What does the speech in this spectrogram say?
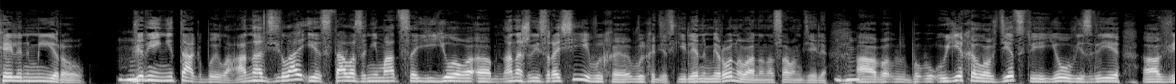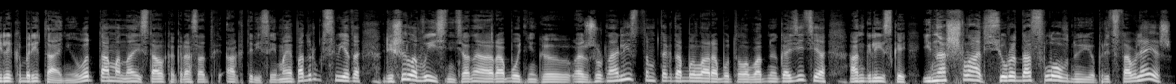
Хелен Мироу. Вернее, не так было. Она взяла и стала заниматься ее... э, Она же из России выхо- выходец, Елена Миронова она на самом деле. А, б- б- уехала в детстве, ее увезли а, в Великобританию. Вот там она и стала как раз ак- актрисой. И моя подруга Света решила выяснить, она работник, э, журналистом тогда была, работала в одной газете английской, и нашла всю родословную ее, представляешь?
